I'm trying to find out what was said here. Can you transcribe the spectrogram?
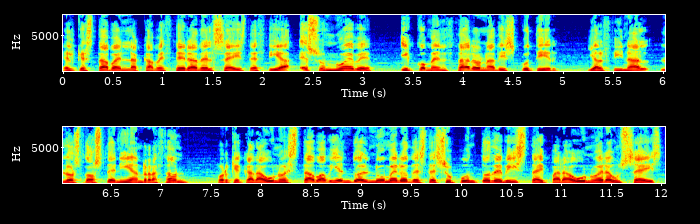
el que estaba en la cabecera del 6 decía es un 9 y comenzaron a discutir, y al final los dos tenían razón, porque cada uno estaba viendo el número desde su punto de vista y para uno era un 6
